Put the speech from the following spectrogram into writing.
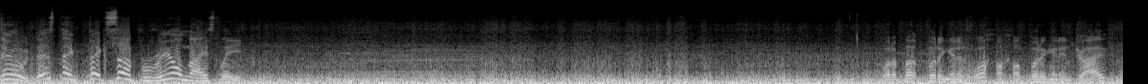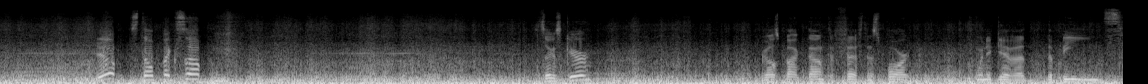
Dude, this thing picks up real nicely. What about putting it in, whoa, putting it in drive? Yep, still picks up. Six gear. Goes back down to fifth in sport when you give it the beans.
